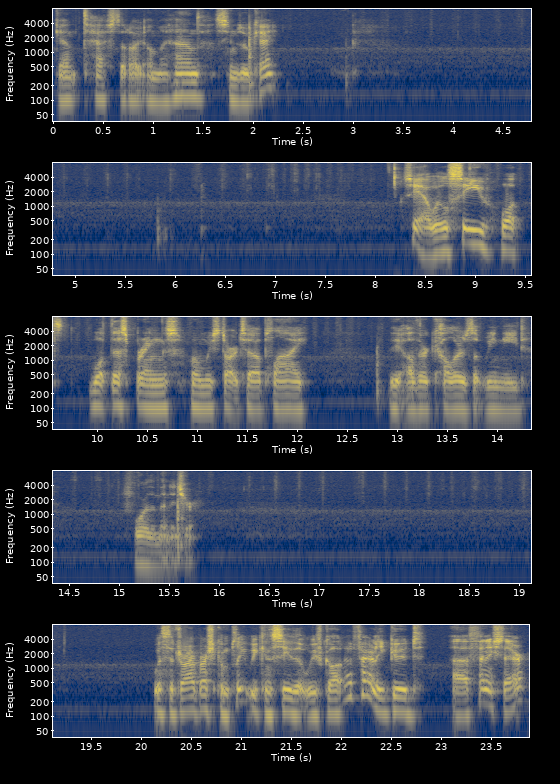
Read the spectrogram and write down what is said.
Again, test it out on my hand. Seems okay. So yeah, we'll see what what this brings when we start to apply the other colors that we need for the miniature. With the dry brush complete, we can see that we've got a fairly good uh, finish there.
